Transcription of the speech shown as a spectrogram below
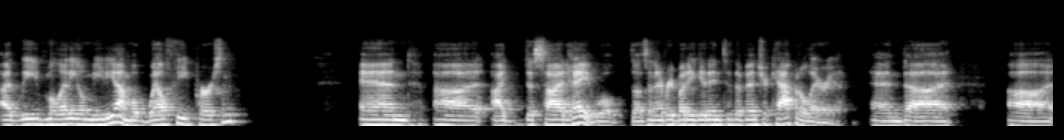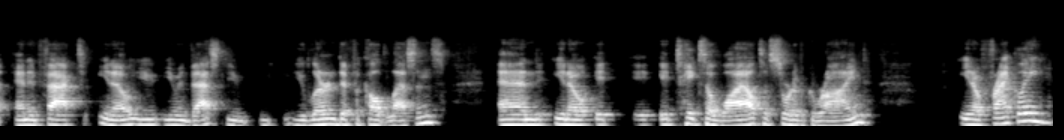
I leave Millennial Media. I'm a wealthy person, and uh, I decide, hey, well, doesn't everybody get into the venture capital area? And uh, uh, and in fact, you know, you you invest, you you learn difficult lessons, and you know it, it it takes a while to sort of grind. You know frankly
